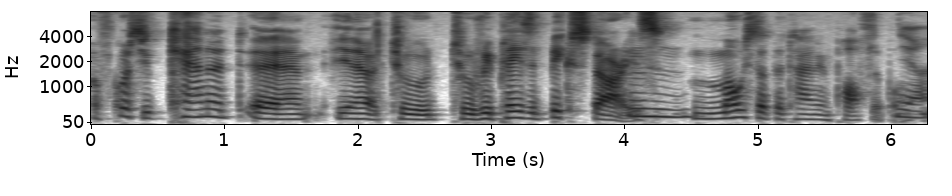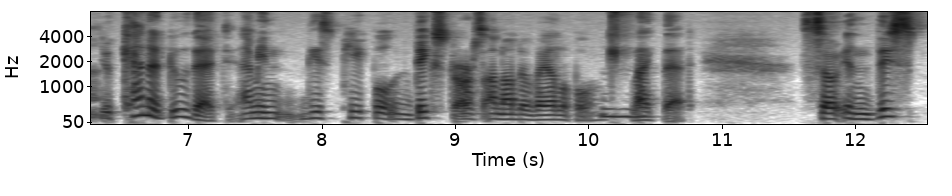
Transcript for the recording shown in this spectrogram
of course, you cannot, um, you know, to to replace a big star is most of the time impossible. Yeah. You cannot do that. I mean, these people, big stars, are not available Mm-hmm. like that. So in this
